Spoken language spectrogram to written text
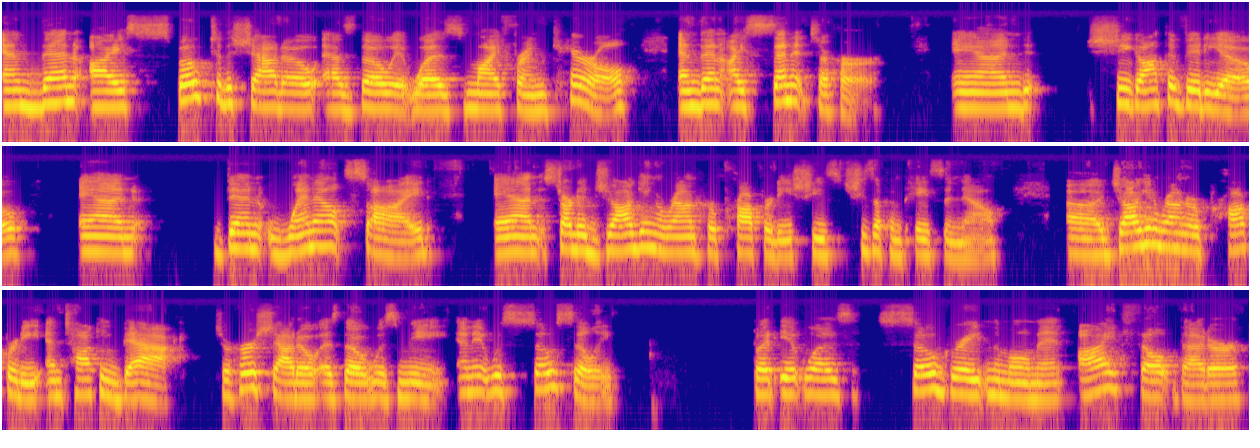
and then i spoke to the shadow as though it was my friend carol and then i sent it to her. And she got the video and then went outside and started jogging around her property. She's she's up in Payson now, uh, jogging around her property and talking back to her shadow as though it was me. And it was so silly, but it was so great in the moment. I felt better.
